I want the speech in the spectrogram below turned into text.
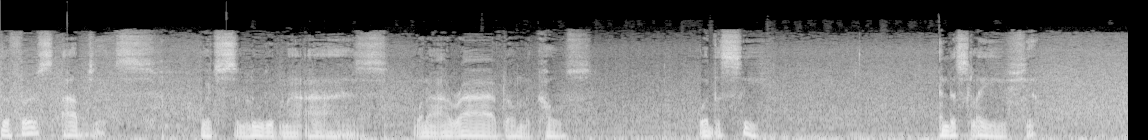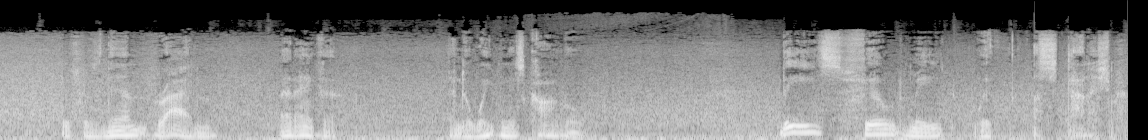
The first objects which saluted my eyes when I arrived on the coast were the sea and the slave ship, which was then riding at anchor and awaiting its cargo. These filled me with astonishment,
